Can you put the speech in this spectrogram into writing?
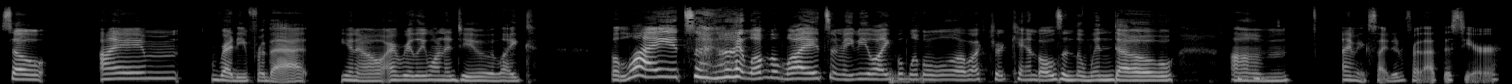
So I'm ready for that. You know, I really want to do like the lights. I love the lights and maybe like the little electric candles in the window. Um I'm excited for that this year.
